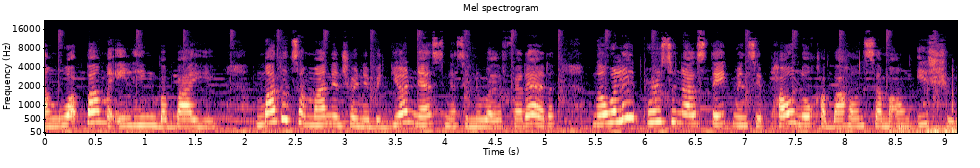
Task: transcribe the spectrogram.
ang wa pa mailhing babayi. Matod sa manager ni Bidyones nga si Noel Ferrer, nga walay personal statement si Paulo kabahon sa maong issue.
